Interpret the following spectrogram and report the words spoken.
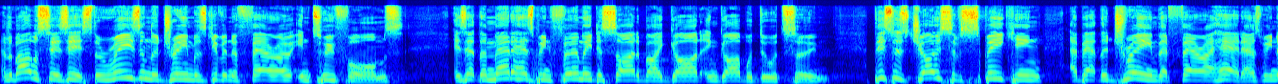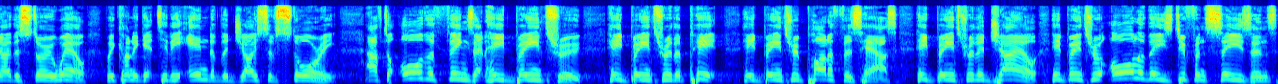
And the Bible says this the reason the dream was given to Pharaoh in two forms is that the matter has been firmly decided by God and God will do it soon. This is Joseph speaking about the dream that Pharaoh had. As we know the story well, we kind of get to the end of the Joseph story. After all the things that he'd been through, he'd been through the pit, he'd been through Potiphar's house, he'd been through the jail, he'd been through all of these different seasons,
